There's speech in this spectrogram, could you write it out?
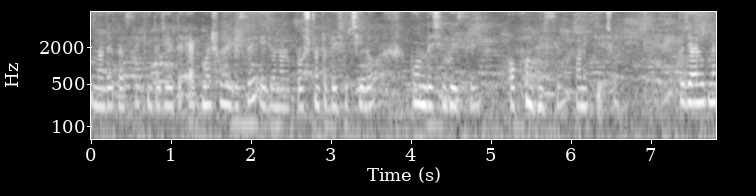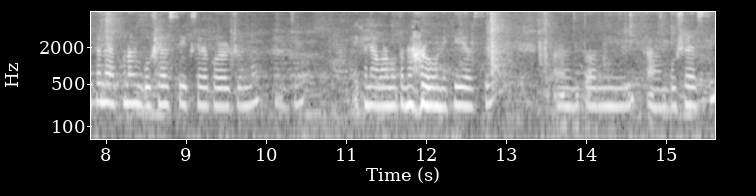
ওনাদের কাছে কিন্তু যেহেতু এক মাস হয়ে গেছে এই জন্য আরও প্রশ্নটা বেশি ছিল, কোন দেশে হয়েছে, কখন হয়েছে, অনেক কিছু। তো যাই হোক না কেন, এখন আমি বসে আছি এক্সরে করার জন্য। যে, এখানে আমার মতন আরও অনেকেই আছে। তো আমি বসে আছি।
